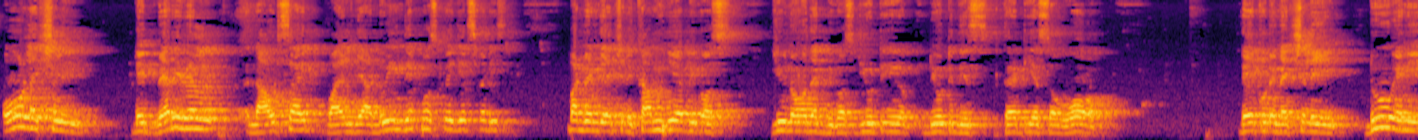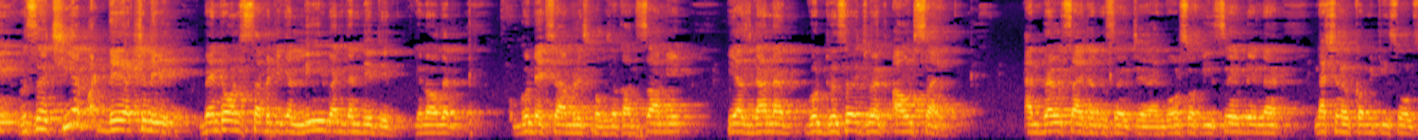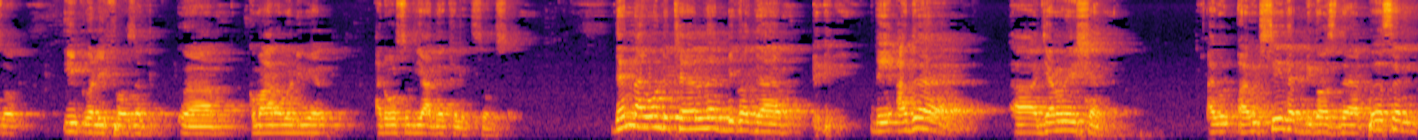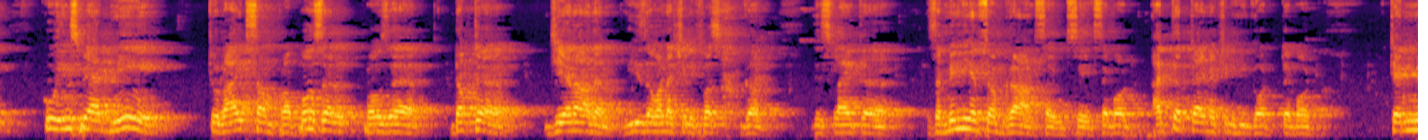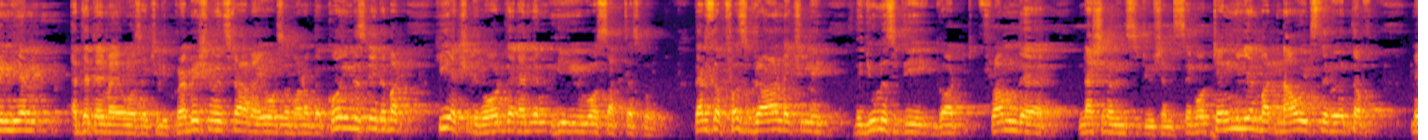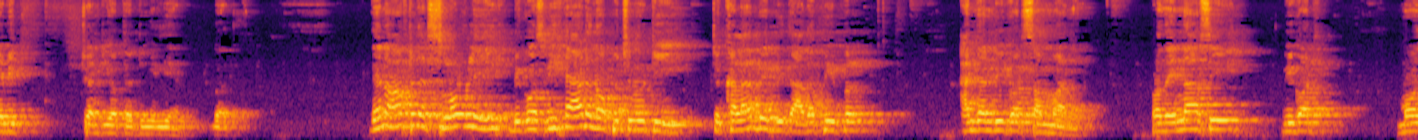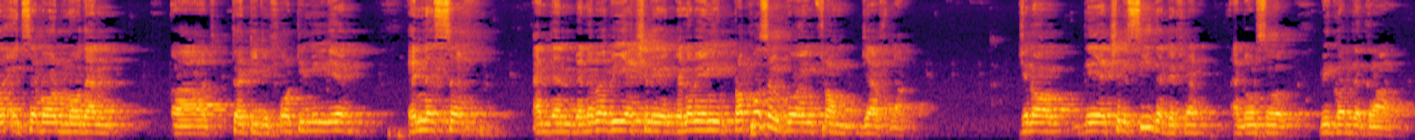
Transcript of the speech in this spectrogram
all actually did very well in the outside while they are doing their postgraduate studies. But when they actually come here, because you know that because due to, due to this 30 years of war, they couldn't actually do any research here, but they actually went on sabbatical leave and then did it. You know that good example is Professor Kansami. He has done a good research work outside and well-cited researcher, and also he served in uh, national committees also, equally Professor um, Kumara and also the other colleagues also. Then I want to tell that because the the other uh, generation, I would, I would say that because the person who inspired me to write some proposal was uh, Dr. Jayanathan. He is the one actually first got this like uh, it's a millions of grants. I would say it's about at that time actually he got about 10 million. At the time I was actually probationary staff. I was one of the co-investigator, but he actually wrote that and then he was successful. That is the first grant actually the university got from the national institutions, about 10 million, but now it's the worth of maybe 20 or 30 million worth. Then after that, slowly, because we had an opportunity to collaborate with other people, and then we got some money. From the NRC, we got more, it's about more than uh, 30 to 40 million. NSF, and then whenever we actually, whenever any proposal going from Jaffna, you know, they actually see the difference, and also we got the grant.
